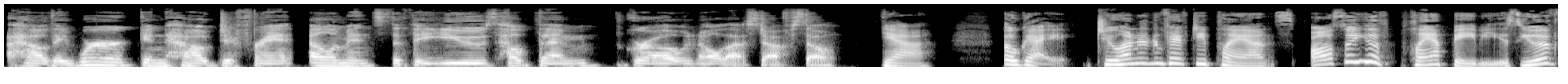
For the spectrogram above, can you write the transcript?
how they work and how different elements that they use help them grow and all that stuff. So, yeah. Okay. 250 plants. Also, you have plant babies. You have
